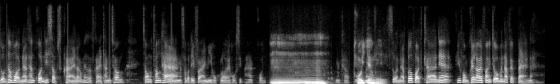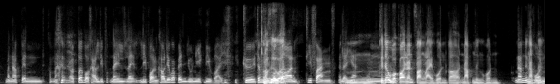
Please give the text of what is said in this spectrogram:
รวมทั้งหมดนะ ทั้งคนที่ Subscribe แล้วก็ไม่ Subscribe ทางช่องช่องช่องทาง Spotify มี 665 คน อืม นะครับโอ้ยยังที่ส่วน Apple Podcast เนี่ยที่ผมเคยเล่าให้ฟังโจมันนับแปลกๆนะมันนับเป็น Apple Podcast ใน report ของเขาเรียกว่าเป็น unique device คือจำนวนก็คือว่าอุปกรณ์ที่ฟังอะไรเงี้ยอืมอืมคือถ้าอุปกรณ์นั้นฟังหลายหนก็นับหนึ่งหน นับหนึ่งนับหหนึ่นง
